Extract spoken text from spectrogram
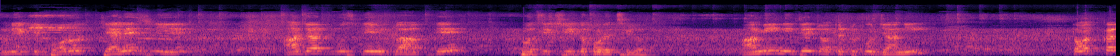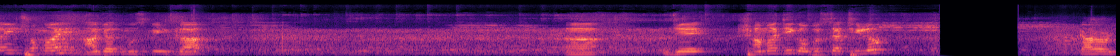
উনি একটি বড় চ্যালেঞ্জ নিয়ে আজাদ মুসলিম ক্লাবকে প্রতিষ্ঠিত করেছিল। আমি নিজে যতটুকু জানি, তৎকালীন সময় আজাদ মুসলিম ক্লাব যে সামাজিক অবস্থা ছিল। কারণ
